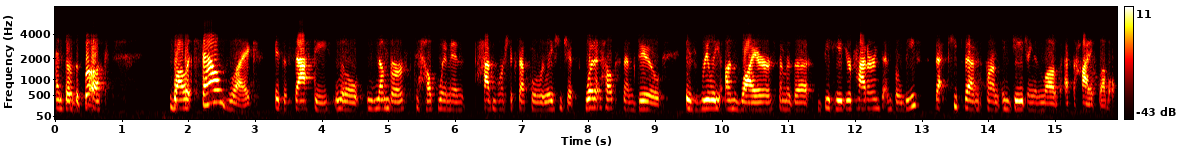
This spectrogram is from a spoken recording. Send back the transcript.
And so the book, while it sounds like it's a sassy little number to help women have more successful relationships, what it helps them do is really unwire some of the behavior patterns and beliefs that keep them from engaging in love at the highest level.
